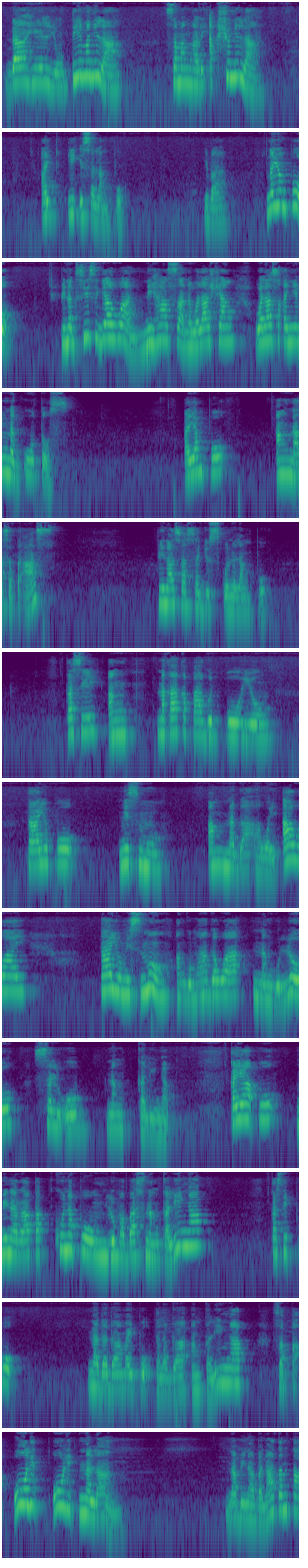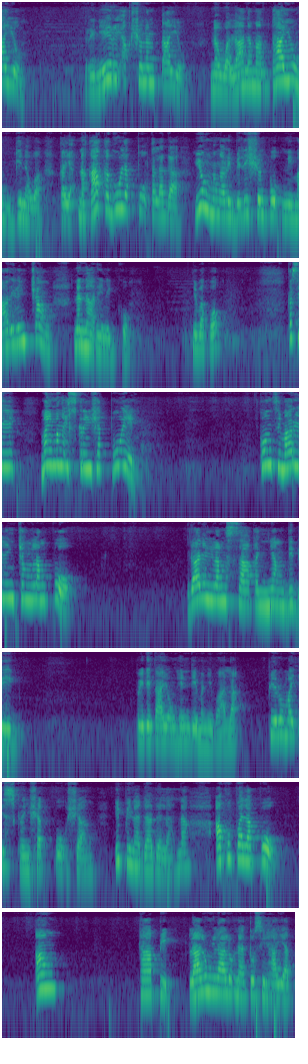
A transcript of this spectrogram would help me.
Dahil yung tema nila sa mga reaksyon nila ay iisa lang po. 'Di ba? Ngayon po, pinagsisigawan ni Hasa na wala siyang wala sa kanyang nag-utos. Ayan po ang nasa taas. Pinasa sa ko na lang po. Kasi ang nakakapagod po yung tayo po mismo ang nag-aaway-away, tayo mismo ang gumagawa ng gulo sa loob ng kalingap. Kaya po, minarapat ko na pong lumabas ng kalingap kasi po, nadadamay po talaga ang kalingap sa paulit-ulit na lang na binabanatan tayo, rinireaksyonan tayo, na wala naman tayong ginawa. Kaya nakakagulat po talaga yung mga revelation po ni Marilyn Chang na narinig ko. Di ba po? Kasi may mga screenshot po eh. Kung si Marilyn Chang lang po, galing lang sa kanyang bibig, pwede tayong hindi maniwala. Pero may screenshot po siyang ipinadadala na ako pala po ang topic, lalong-lalo na ito si Hayat,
